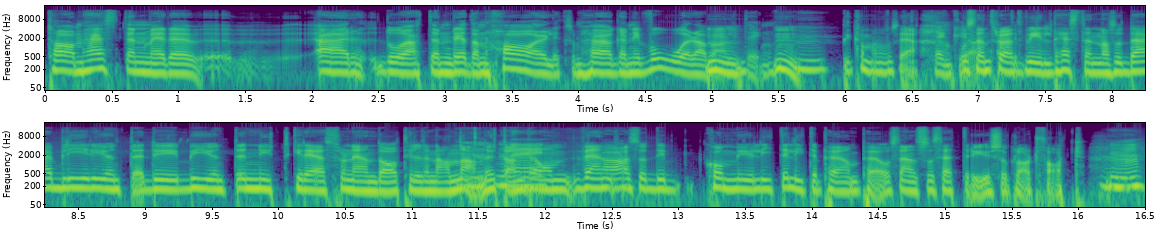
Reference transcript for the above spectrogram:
tamhästen med det, eh, är då att den redan har liksom höga nivåer av Mm. allting. Mm. Mm. Det kan man nog säga. Tänker Och sen tror jag att vildhästen, alltså där blir det ju inte, det blir ju inte nytt gräs från en dag till en annan, Mm, utan de vänd, Ja. alltså det kommer ju lite, lite pö om pö och sen så sätter det ju såklart fart. Mm.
